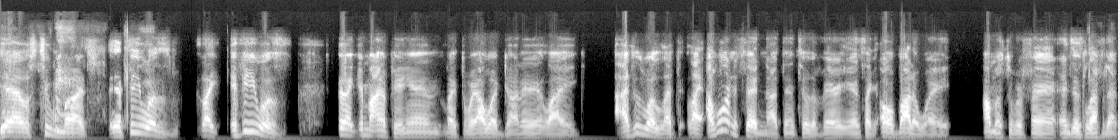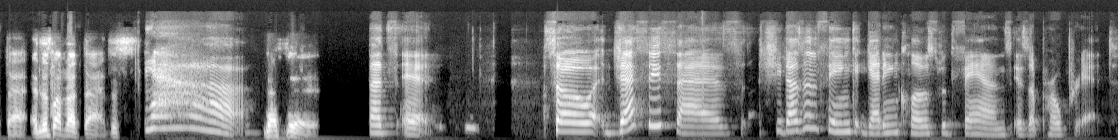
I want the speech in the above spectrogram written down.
Yeah, it was too much. if he was like if he was like in my opinion, like the way I would have done it, like I just would let like I wouldn't have said nothing until the very end. It's like, oh, by the way, I'm a super fan, and just left it at that, and just left it at that. Just yeah, that's it. That's it. So Jesse says she doesn't think getting close with fans is appropriate.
